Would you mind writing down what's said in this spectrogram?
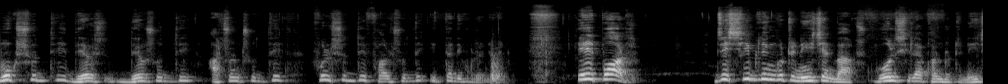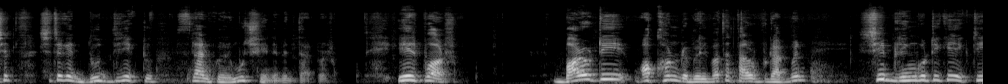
মুখ শুদ্ধি দেহ, দেহশুদ্ধি আসন শুদ্ধি ফুল শুদ্ধি ফল শুদ্ধি ইত্যাদি করে নেবেন। এরপর যে শিবলিঙ্গটি নিয়েছেন বা গোল শিলাখণ্ডটি নিয়েছেন, সেটাকে দুধ দিয়ে একটু স্নান করে মুছিয়ে নেবেন তারপর। এরপর বারোটি অখণ্ড বেলপাতা তার উপর রাখবেন। শিবলিঙ্গটিকে একটি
